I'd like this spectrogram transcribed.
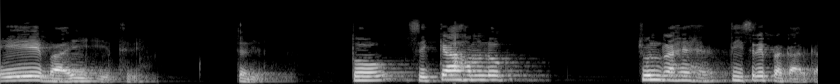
ए बाई ए थ्री चलिए। तो सिक्का हम लोग चुन रहे हैं तीसरे प्रकार का।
